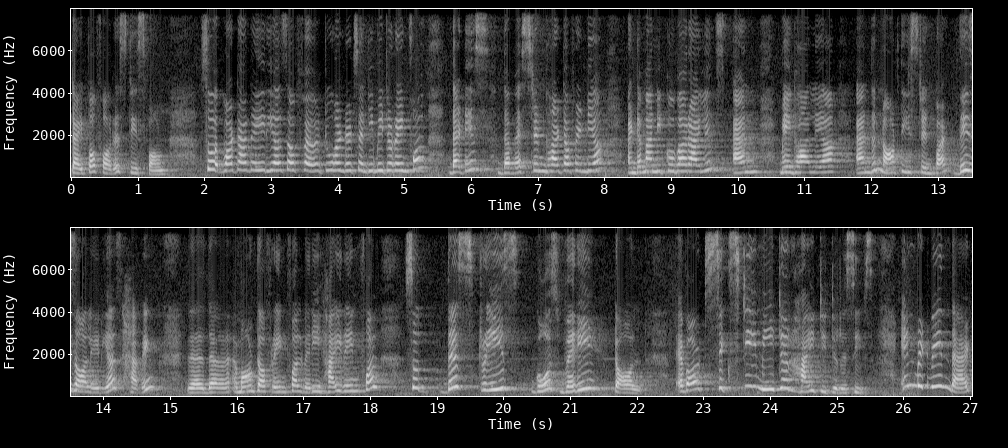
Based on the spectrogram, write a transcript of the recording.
type of forest is found. So what are the areas of uh, 200 centimeter rainfall? That is the western Ghat of India, Andaman Nicobar Islands and Meghalaya and the northeastern part. These all areas having the, the amount of rainfall, very high rainfall. So this trees goes very tall, about 60 meter height it receives. In between that,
